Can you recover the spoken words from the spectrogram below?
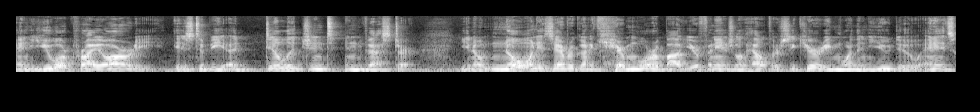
And your priority is to be a diligent investor. You know, no one is ever going to care more about your financial health or security more than you do. And it's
